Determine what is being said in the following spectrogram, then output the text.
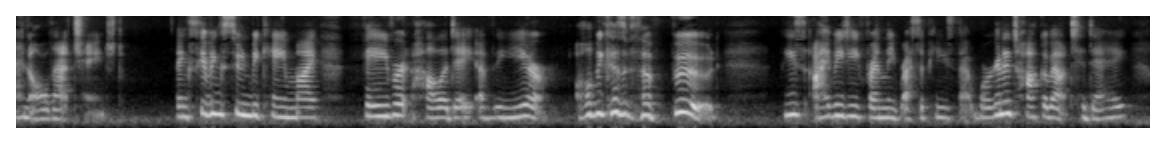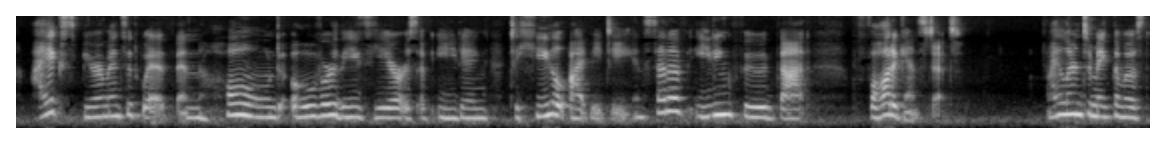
and all that changed. Thanksgiving soon became my favorite holiday of the year, all because of the food. These IBD friendly recipes that we're going to talk about today I experimented with and honed over these years of eating to heal IBD instead of eating food that fought against it. I learned to make the most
